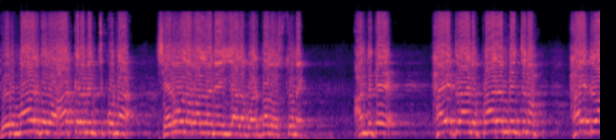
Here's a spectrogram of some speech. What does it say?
దుర్మార్గులు ఆక్రమించుకున్న చెరువుల వల్లనే ఇవాళ వరదలు వస్తున్నాయి. అందుకే హైడ్రాను ప్రారంభించడం హైడ్రా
